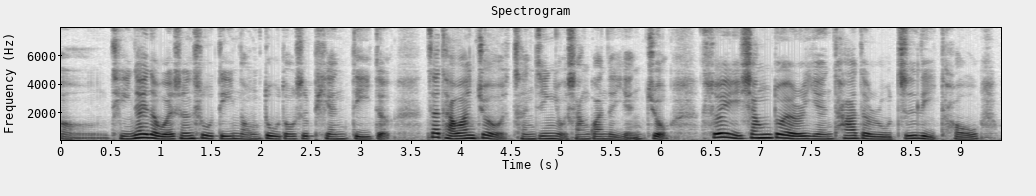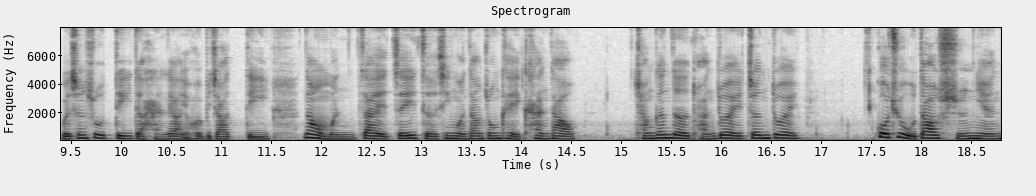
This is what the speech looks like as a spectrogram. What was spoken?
嗯，体内的维生素 D 浓度都是偏低的，在台湾就有曾经有相关的研究，所以相对而言，它的乳汁里头维生素 D 的含量也会比较低。那我们在这一则新闻当中可以看到，长庚的团队针对过去五到十年，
